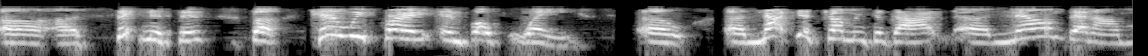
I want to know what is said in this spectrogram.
uh, uh sicknesses, but can we pray in both ways? Uh, uh, not just coming to God. now that I'm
